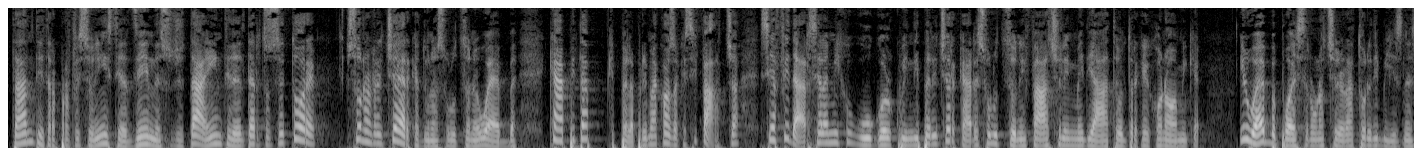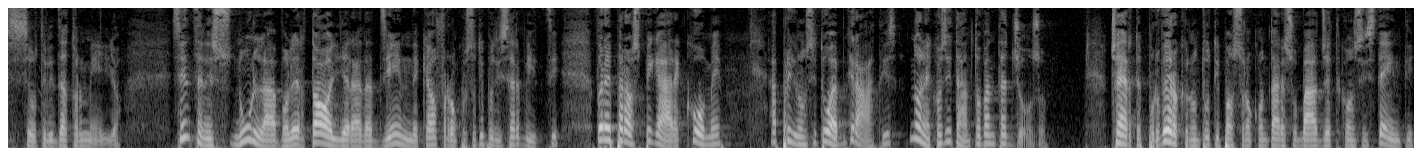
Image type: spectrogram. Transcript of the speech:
Tanti tra professionisti, aziende, società, enti del terzo settore sono in ricerca di una soluzione web. Capita che per la prima cosa che si faccia sia affidarsi all'amico Google, quindi per ricercare soluzioni facili, immediate, oltre che economiche. Il web può essere un acceleratore di business se utilizzato al meglio. Senza ness- nulla voler togliere ad aziende che offrono questo tipo di servizi, vorrei però spiegare come aprire un sito web gratis non è così tanto vantaggioso. Certo, è pur vero che non tutti possono contare su budget consistenti,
